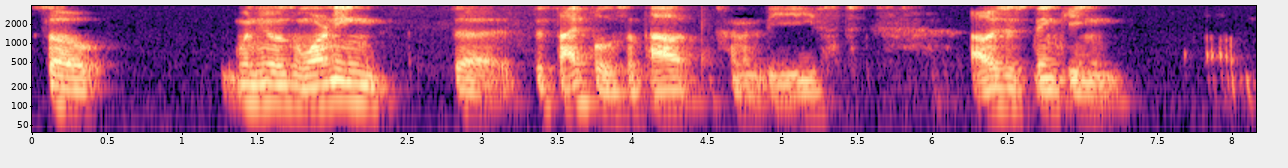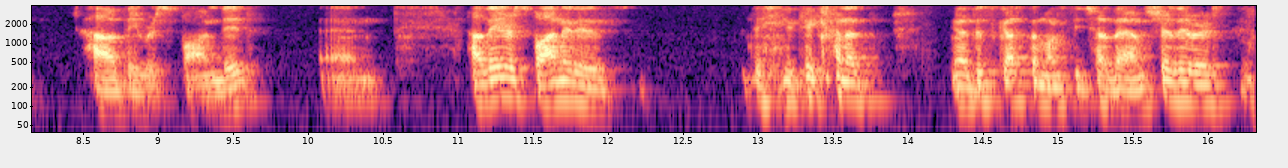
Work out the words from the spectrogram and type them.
so when he was warning the disciples about kind of the yeast, I was just thinking how they responded. And how they responded is they, they kind of you know, discussed amongst each other. I'm sure they were a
